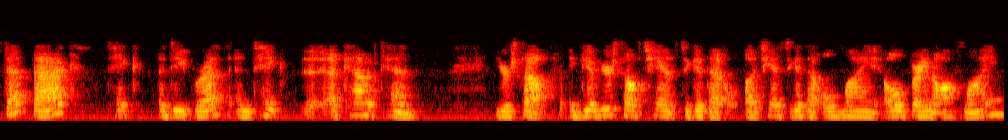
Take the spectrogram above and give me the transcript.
Step back, take a deep breath, and take a count of 10 yourself and give yourself chance to get that a chance to get that old line old brain offline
